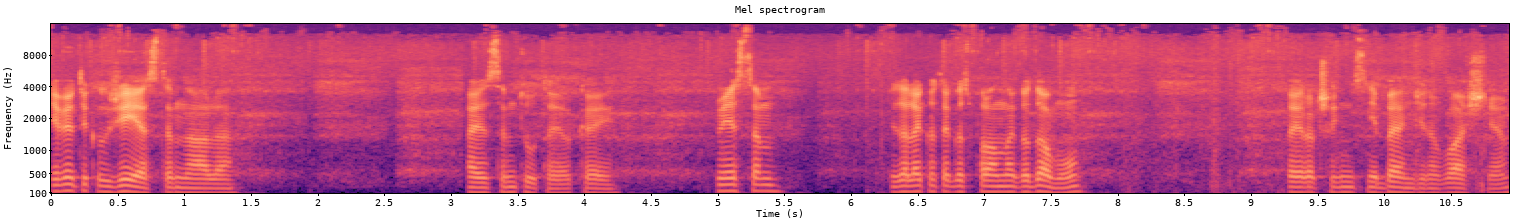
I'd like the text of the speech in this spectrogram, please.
Nie wiem tylko gdzie jestem, no ale... A jestem tutaj, okej. Okay. Jestem niedaleko tego spalonego domu. Tutaj raczej nic nie będzie, no właśnie.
